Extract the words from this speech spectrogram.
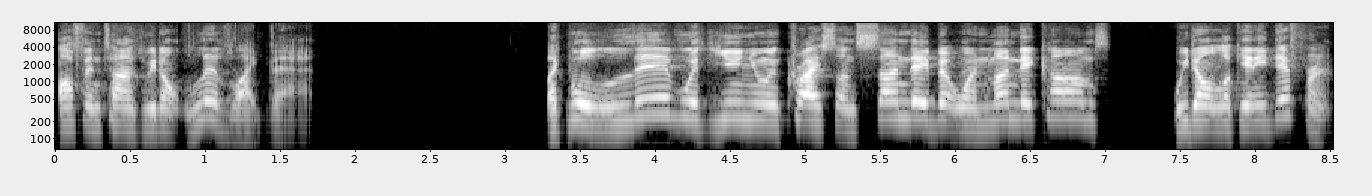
Oftentimes we don't live like that. Like we'll live with union with Christ on Sunday, but when Monday comes, we don't look any different.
